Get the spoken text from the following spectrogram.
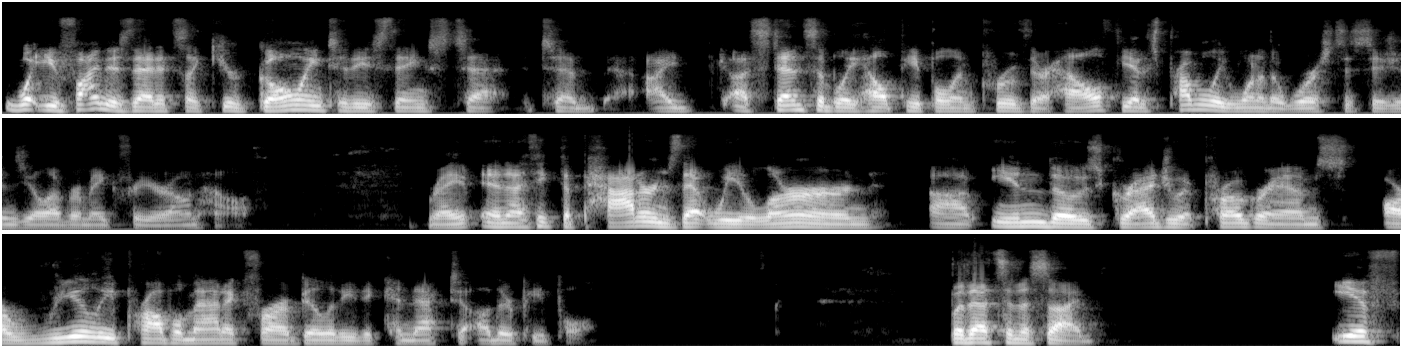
what you find is that it's like you're going to these things to to I, ostensibly help people improve their health, yet it's probably one of the worst decisions you'll ever make for your own health, right? And I think the patterns that we learn uh, in those graduate programs are really problematic for our ability to connect to other people but that's an aside if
